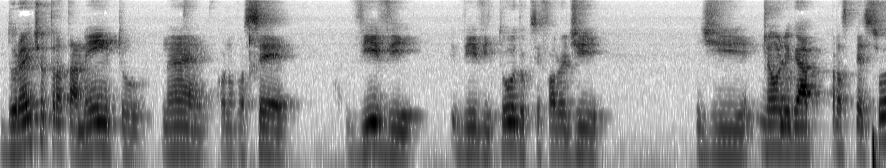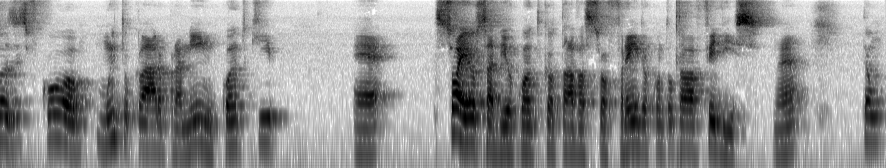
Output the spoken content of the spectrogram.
durante o tratamento, né, quando você vive vive tudo que você falou de de não ligar para as pessoas, isso ficou muito claro para mim, quanto que é, só eu sabia o quanto que eu estava sofrendo, o quanto eu estava feliz, né? Então,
